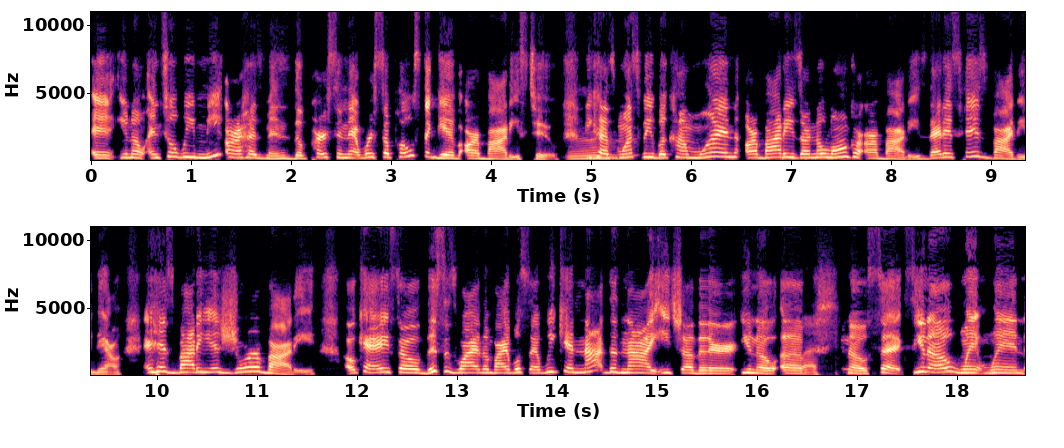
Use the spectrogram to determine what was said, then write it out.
and you know until we meet our husbands the person that we're supposed to give our bodies to. Mm-hmm. because once we become one our bodies are no longer our bodies. That is his body now and his body is your body okay? So this is why the bible said we cannot deny each other you know of you know sex. You know when when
